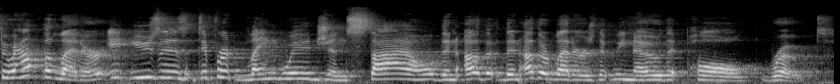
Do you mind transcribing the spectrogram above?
throughout the letter, it uses different language and style than other, than other letters that we know that Paul wrote.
